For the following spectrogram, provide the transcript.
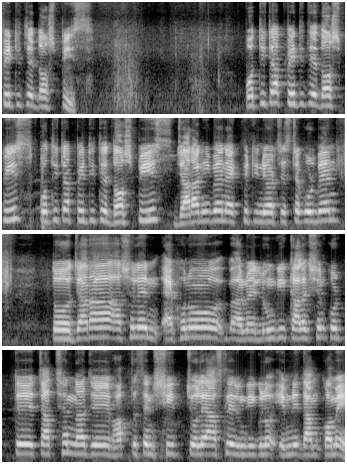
পেটিতে দশ পিস প্রতিটা পেটিতে দশ পিস প্রতিটা পেটিতে দশ পিস যারা নেবেন, এক পেটি নেওয়ার চেষ্টা করবেন। তো যারা আসলে এখনও মানে লুঙ্গি কালেকশন করতে চাচ্ছেন না, যে ভাবতেছেন শীত চলে আসলে লুঙ্গিগুলো এমনি দাম কমে,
